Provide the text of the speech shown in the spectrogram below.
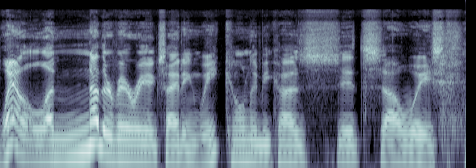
Well, another very exciting week, only because it's always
